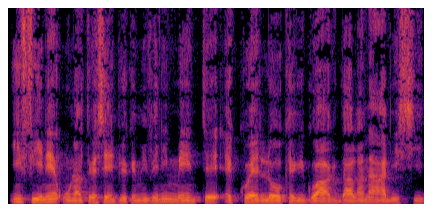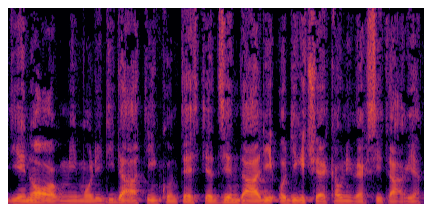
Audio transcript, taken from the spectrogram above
Infine, un altro esempio che mi viene in mente è quello che riguarda l'analisi di enormi moli di dati in contesti aziendali o di ricerca universitaria.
